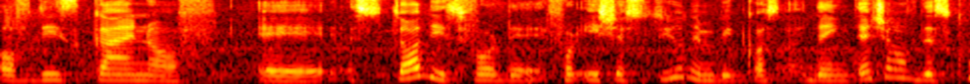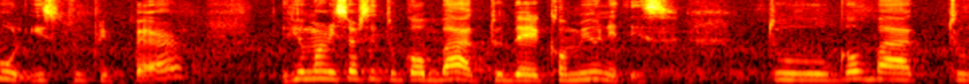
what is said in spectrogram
of this kind of uh, studies for the for each student because the intention of the school is to prepare human resources to go back to their communities to go back to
